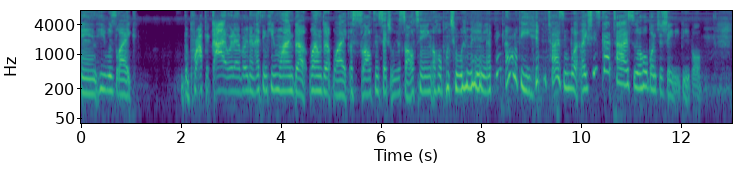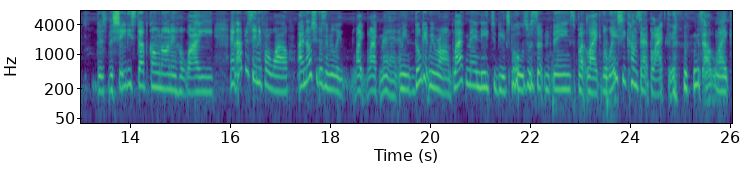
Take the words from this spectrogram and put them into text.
and he was like the prophet guy or whatever. And I think he wound up wound up like assaulting, sexually assaulting a whole bunch of women. And I think I don't know if he hypnotized them what. Like she's got ties to a whole bunch of shady people there's the shady stuff going on in Hawaii. And I've been saying it for a while. I know she doesn't really like black men. I mean, don't get me wrong. Black men need to be exposed for certain things, but like the way she comes at black dudes, I'm like,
